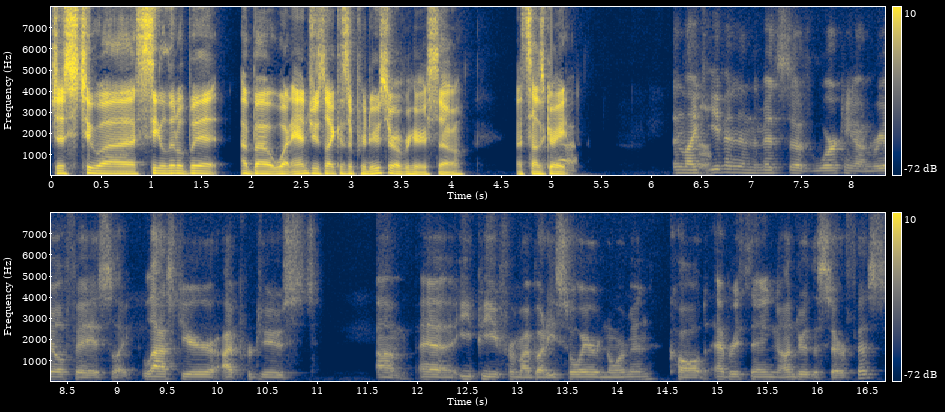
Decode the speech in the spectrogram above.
just to uh see a little bit about what Andrew's like as a producer over here. So that sounds great. Yeah. And like even in the midst of working on Real Face, like last year I produced um a EP for my buddy Sawyer Norman called Everything Under the Surface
